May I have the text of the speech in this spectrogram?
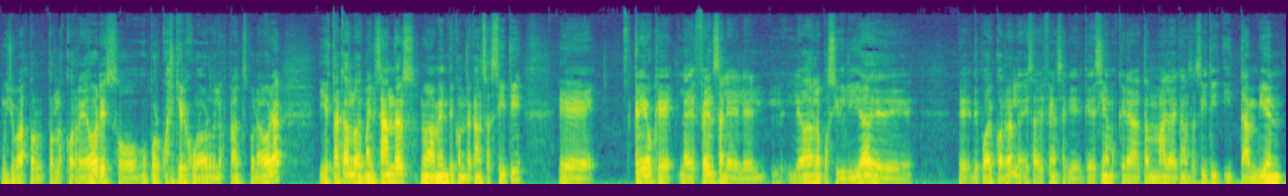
mucho más por, los corredores o, por cualquier jugador de los Pats por ahora. Y destacar lo de Miles Sanders nuevamente contra Kansas City. Eh, creo que la defensa le, le, va a dar la posibilidad de, poder correr esa defensa que, decíamos que era tan mala de Kansas City y también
